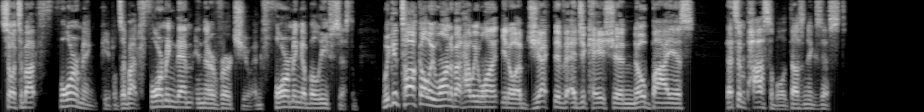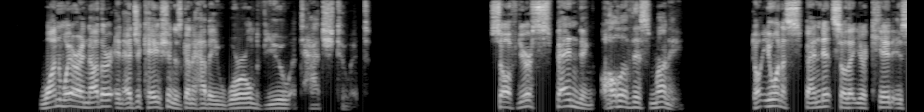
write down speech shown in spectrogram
so it's about forming people. It's about forming them in their virtue and forming a belief system. We could talk all we want about how we want, you know, objective education, no bias. That's impossible. It doesn't exist. One way or another, an education is going to have a worldview attached to it. So if you're spending all of this money, don't you want to spend it so that your kid is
